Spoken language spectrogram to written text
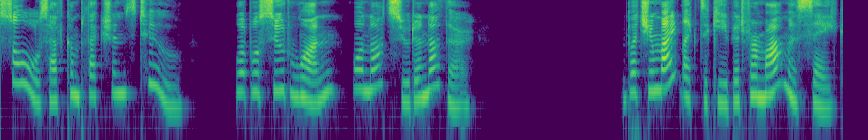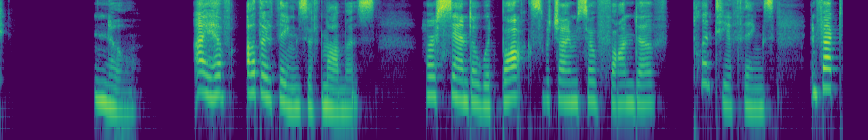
Souls have complexions too. What will suit one will not suit another. But you might like to keep it for Mamma's sake. No, I have other things of Mamma's. Her sandalwood box, which I am so fond of. Plenty of things. In fact,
